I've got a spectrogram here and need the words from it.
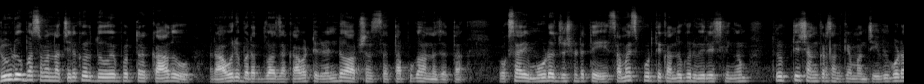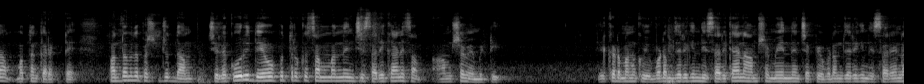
డూడు బసవన్న చిలకరు దువ్వపుత్ర కాదు రావురి భరద్వాజ కాబట్టి రెండో ఆప్షన్స్ తప్పుగా ఉన్న జత. ఒకసారి మూడో చూసినట్టయితే సమయస్ఫూర్తి కందుకూరి వీరేశలింగం తృప్తి శంకర సంఖ్య మంచి. ఇవి కూడా మొత్తం కరెక్టే. పంతొమ్మిది ప్రశ్న చూద్దాం. చిలకూరి దేవపుత్రకు సంబంధించి సరికాని అంశం ఏమిటి? ఇక్కడ మనకు ఇవ్వడం జరిగింది సరికాని అంశం ఏందని చెప్పి ఇవ్వడం జరిగింది. సరైన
